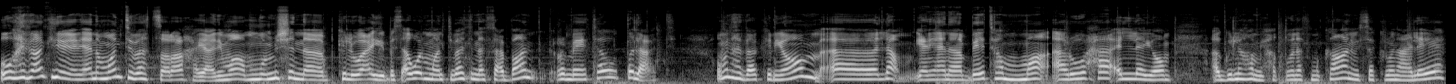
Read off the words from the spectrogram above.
وهذاك يعني أنا ما انتبهت صراحة يعني ما مش إنه بكل وعي بس أول ما انتبهت إن الثعبان رميته وطلعت. ومن هذاك اليوم آه لا يعني أنا بيتهم ما أروحه إلا يوم أقول لهم يحطونه في مكان ويسكرون عليه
